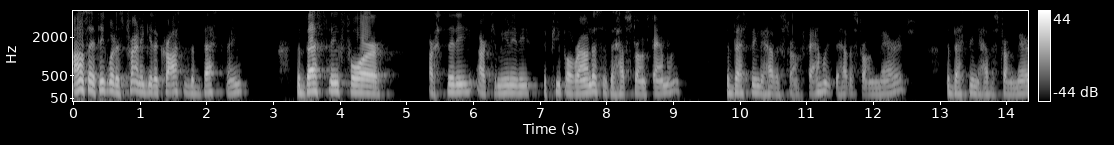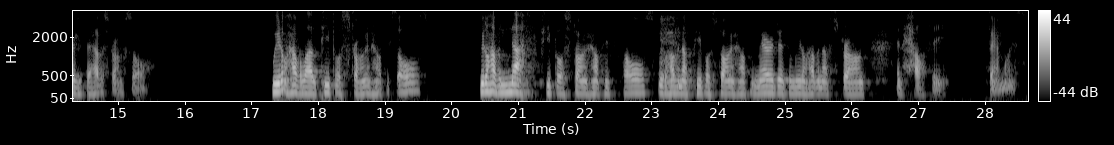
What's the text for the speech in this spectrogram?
Honestly, I think what it's trying to get across is the best thing. The best thing for our city, our communities, the people around us is to have strong families. The best thing to have a strong family is to have a strong marriage. The best thing to have a strong marriage is to have a strong soul. We don't have a lot of people with strong and healthy souls. We don't have enough people with strong and healthy souls. We don't have enough people with strong and healthy marriages, and we don't have enough strong and healthy families.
